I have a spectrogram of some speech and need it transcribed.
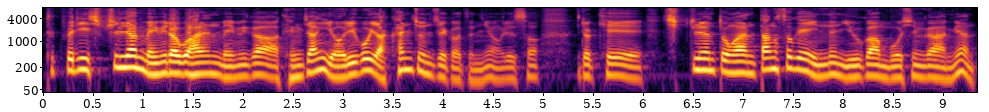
특별히 17년 매미라고 하는 매미가 굉장히 여리고 약한 존재거든요. 그래서 이렇게 17년 동안 땅 속에 있는 이유가 무엇인가 하면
